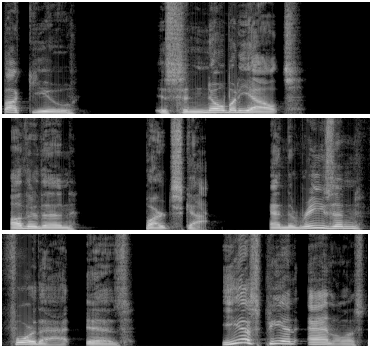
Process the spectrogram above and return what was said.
fuck you is to nobody else other than Bart Scott. And the reason for that is ESPN analyst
